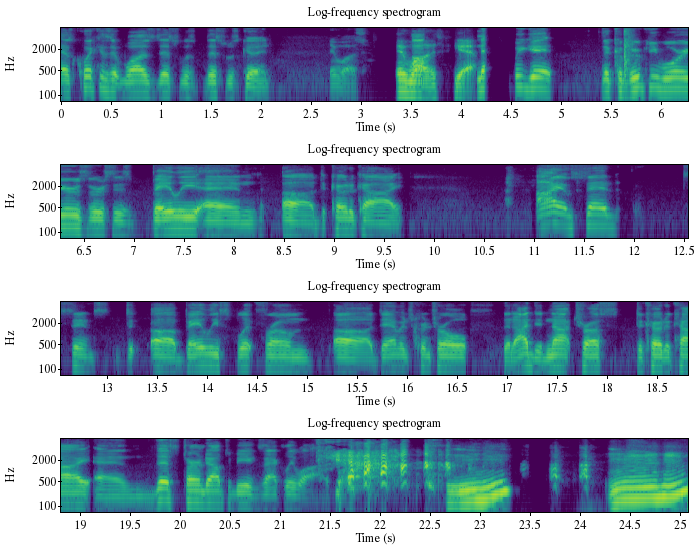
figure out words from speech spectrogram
as quick as it was, this was this was good. It was. It was. yeah. We get the Kabuki Warriors versus Bayley and uh, Dakota Kai. I have said since uh, Bayley split from uh, Damage Control that I did not trust Dakota Kai, and this turned out to be exactly why. Mm-hmm. Mm-hmm.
